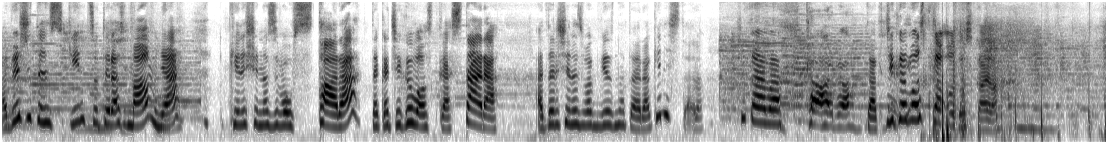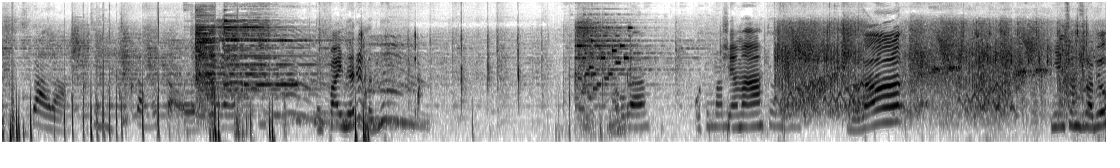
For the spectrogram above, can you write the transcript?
A wiesz, że ten skin, co teraz mam, nie? Kiedyś się nazywał Stara, taka ciekawostka, Stara. A teraz się nazywa Gwiezdna Tara. Kiedyś Stara. Ciekawa. Stara. Tak, ciekawostka, oto Skara. Fajny rybek, no. Dobra. Ja tu mam... Siema. Uwaga. Nie wiem, co on zrobił.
